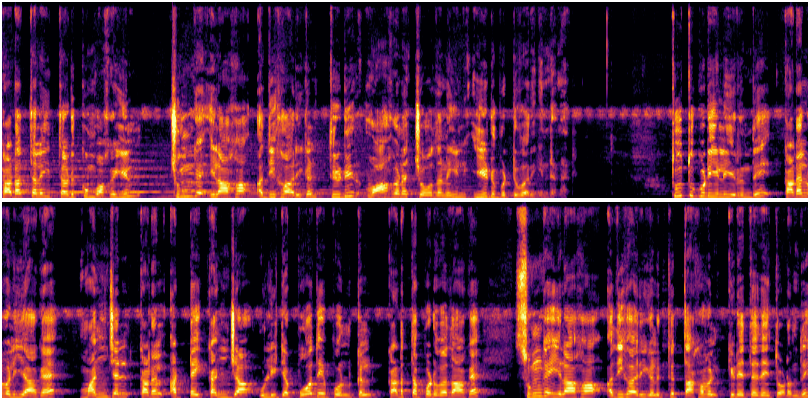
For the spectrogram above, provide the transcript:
கடத்தலை தடுக்கும் வகையில் சுங்க இலாகா அதிகாரிகள் திடீர் வாகன சோதனையில் ஈடுபட்டு வருகின்றனர். தூத்துக்குடியில் இருந்து கடல் வழியாக மஞ்சள் கடல் அட்டை கஞ்சா உள்ளிட்ட போதைப் பொருட்கள் கடத்தப்படுவதாக சுங்க இலாகா அதிகாரிகளுக்கு தகவல் கிடைத்ததைத் தொடர்ந்து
